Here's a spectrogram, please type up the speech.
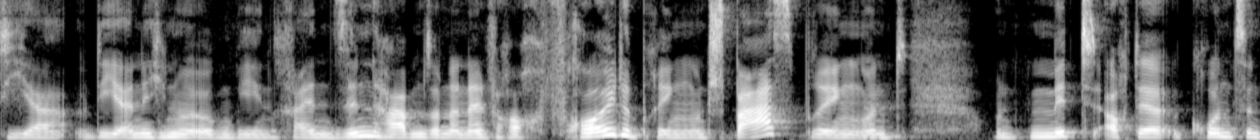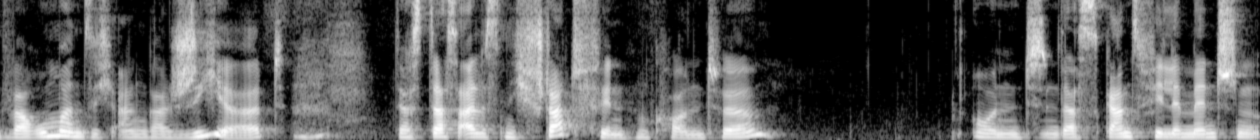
die ja, die ja nicht nur irgendwie einen reinen Sinn haben, sondern einfach auch Freude bringen und Spaß bringen mhm. und, und mit auch der Grund sind, warum man sich engagiert, mhm. dass das alles nicht stattfinden konnte. Und dass ganz viele Menschen,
